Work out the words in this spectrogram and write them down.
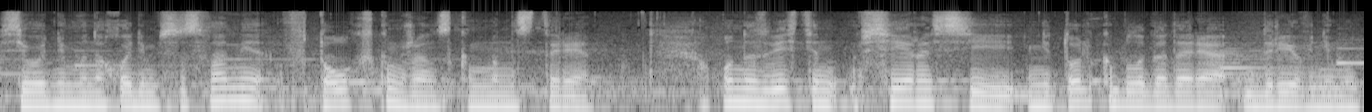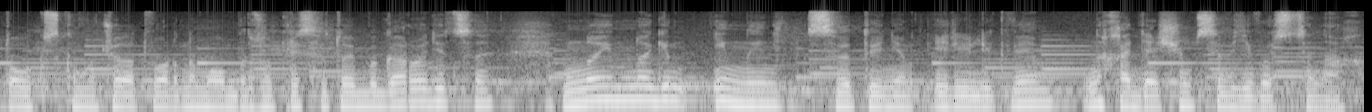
Сегодня мы находимся с вами в Толкском женском монастыре – Он известен всей России не только благодаря древнему толкскому чудотворному образу Пресвятой Богородицы, но и многим иным святыням и реликвиям, находящимся в его стенах.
